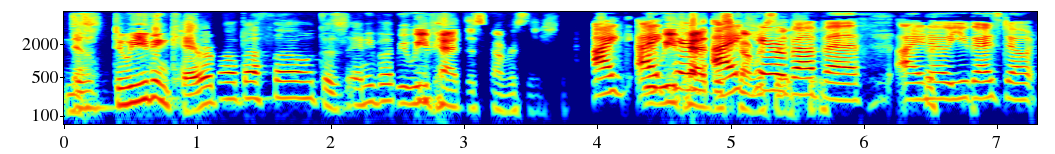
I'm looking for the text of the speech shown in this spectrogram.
no. Does, do we even care about Beth though? Does anybody? We, we've had this conversation. I I we've care had this I care about. Beth. I know you guys don't.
